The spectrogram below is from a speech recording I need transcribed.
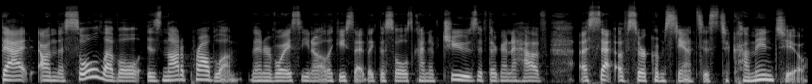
that on the soul level is not a problem. The inner voice, you know, like you said, like the souls kind of choose if they're going to have a set of circumstances to come into.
